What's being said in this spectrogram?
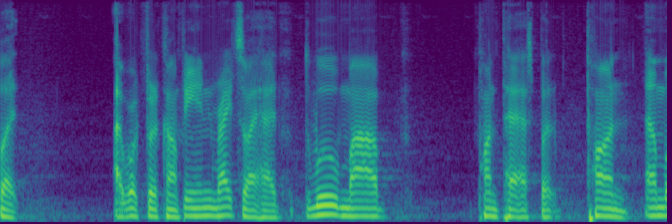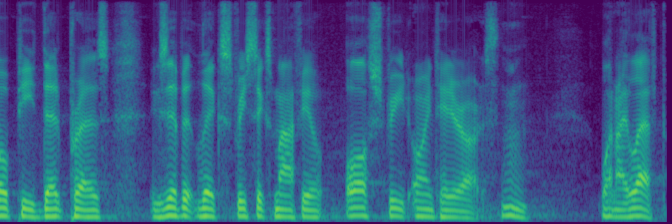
but I worked for a company, and right, so I had Wu, Mobb, Pun Pass, but Pun, MOP, Dead Prez, Xzibit, Licks, Three Six Mafia, all street orientated artists. When I left,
